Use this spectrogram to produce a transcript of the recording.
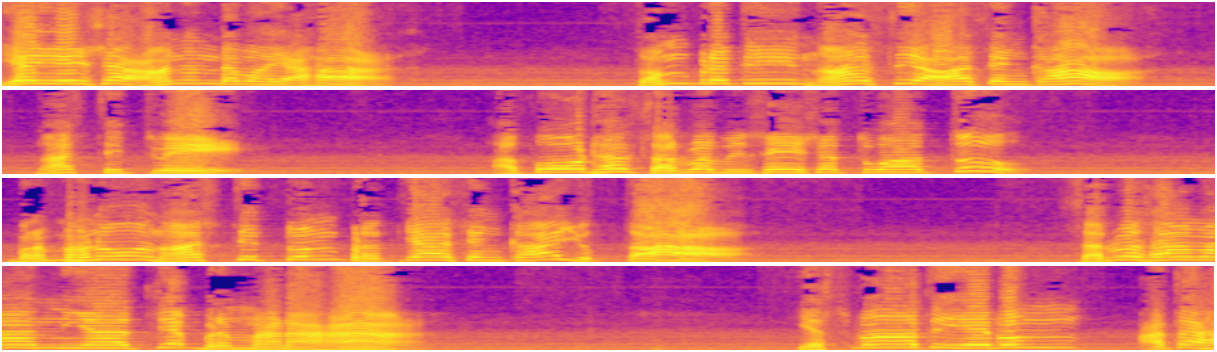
य एष आनन्दमयः। तम् प्रति नास्ति आशङ्का नास्तित्वे अपोढ सर्वविशेषत्वात्तु ब्रह्मणो नास्तित्वम् प्रत्याशङ्का युक्ता सर्वसामान्याच्च ब्रह्मणः। यस्मात् एवम् अतः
